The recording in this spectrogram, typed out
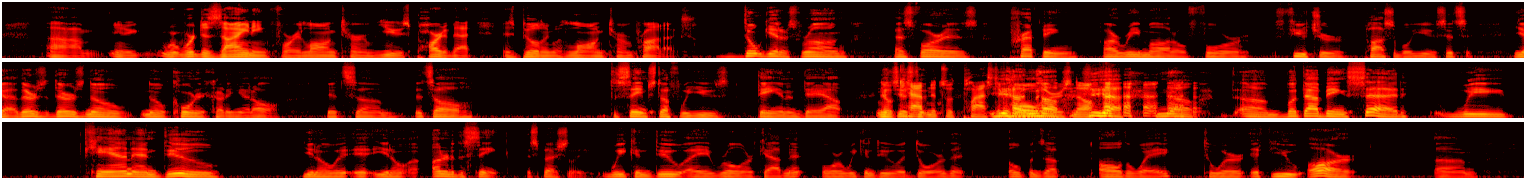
um, you know, we're, we're designing for a long term use. Part of that is building with long term products. Don't get us wrong as far as prepping our remodel for future possible use. It's yeah, there's there's no no corner cutting at all. It's um it's all the same stuff we use day in and day out. No just a- cabinets with plastic rollers. No, yeah, no. Um, but that being said, we can and do, you know, it- you know, under the sink, especially, we can do a roller cabinet, or we can do a door that opens up all the way to where if you are um,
